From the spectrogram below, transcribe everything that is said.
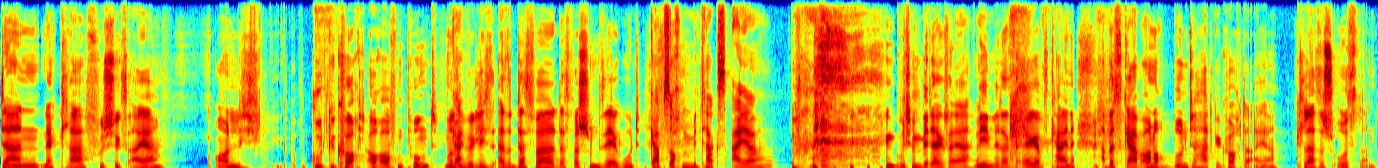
Dann, na klar, Frühstückseier. Ordentlich gut gekocht, auch auf den Punkt, muss Ge- ich wirklich, also das war, das war schon sehr gut. Gab es auch Mittagseier? Gute Mittagseier. Nee, Mittagseier gab es keine. Aber es gab auch noch bunte, hartgekochte Eier. Klassisch Ostern.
